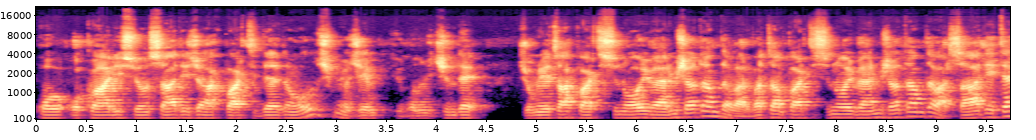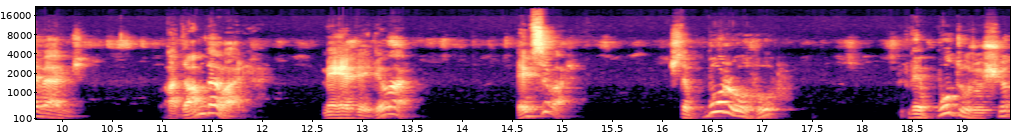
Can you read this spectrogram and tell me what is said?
o, o koalisyon sadece AK Parti'den oluşmuyor. Cem, onun içinde Cumhuriyet Halk Partisi'ne oy vermiş adam da var. Vatan Partisi'ne oy vermiş adam da var. Saadet'e vermiş. Adam da var yani. MHP'li var. Hepsi var. İşte bu ruhu ve bu duruşu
